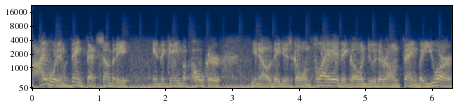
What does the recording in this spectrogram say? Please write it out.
I wouldn't think that somebody in the game of poker, you know, they just go and play, they go and do their own thing. But you are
